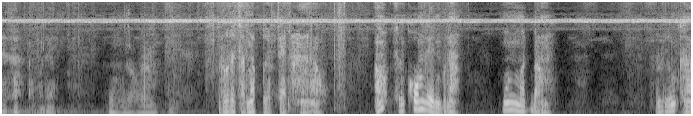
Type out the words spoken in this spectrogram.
ด้ค่ะเอาบ่ได้อืมดอกน้รถจะมารถเปิดแฟลชหาเอา เอาสังคมเล่นปุ่นอะมุ่นหมดบำลืมเขา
